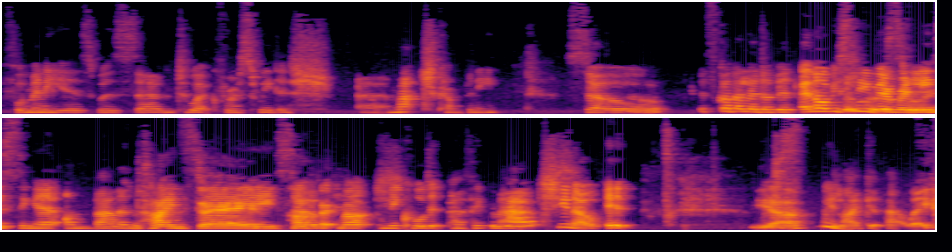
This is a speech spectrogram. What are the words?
for many years was um, to work for a Swedish uh, match company. So Oh. it's got a little bit, and obviously little they're story. releasing it on Valentine's, Valentine's Day, so perfect match. we called it Perfect Match. Match. You know, it. Yeah. we like it that way.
